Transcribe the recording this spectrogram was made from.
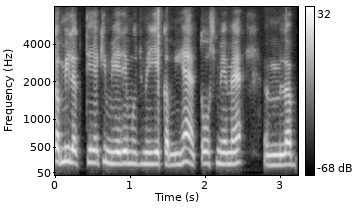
कमी लगती है कि मेरे मुझमें ये कमी है तो उसमें मैं मतलब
